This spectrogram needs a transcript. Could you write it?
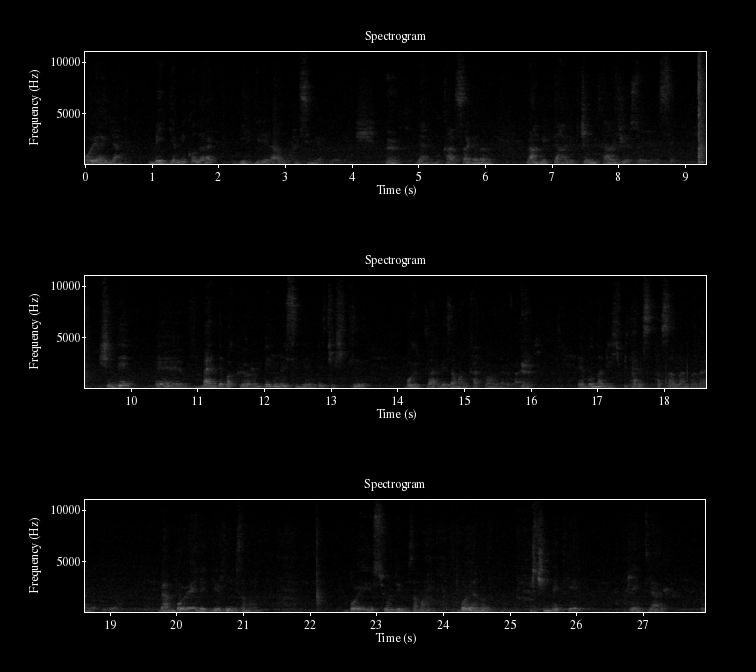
boyayla medyamik olarak bilgileri alıp resim yapıyor demiş. Evet. Yani bu Carl Sagan'ın rahmetli Haluk Cemil Tanju'ya söylemesi. Şimdi e, ben de bakıyorum benim resimlerimde çeşitli boyutlar ve zaman katmanları var. Evet. E, bunların hiçbir tanesi tasarlanmadan yapılıyor. Ben boyayla girdiğim zaman, boyayı sürdüğüm zaman boyanın içindeki renkler, e,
